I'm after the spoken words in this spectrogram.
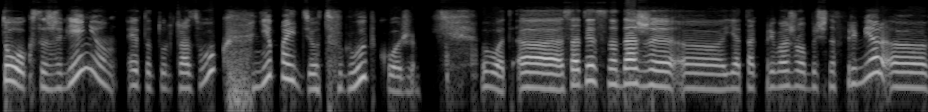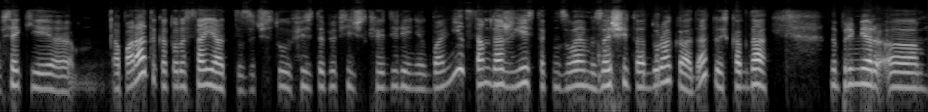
то, к сожалению, этот ультразвук не пойдет вглубь кожи. Вот. А, соответственно, даже а, я так привожу обычно в пример а, всякие аппараты, которые стоят зачастую в физиотерапевтических отделениях больниц, там даже есть так называемая защита от дурака, да, то есть когда, например,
